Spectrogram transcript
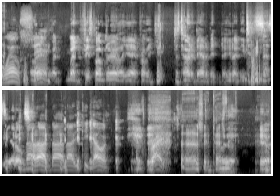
well said. Like, when, when fist bumped her, like, yeah, probably just tone it down a bit. You know, you don't need to sass the adults. no, no, no, no. You keep going. That's great. Uh, fantastic. Yeah. yeah.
